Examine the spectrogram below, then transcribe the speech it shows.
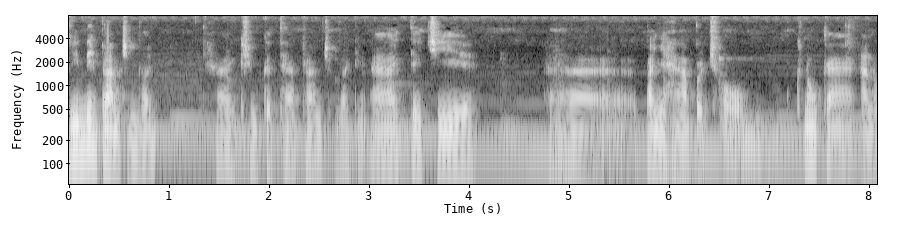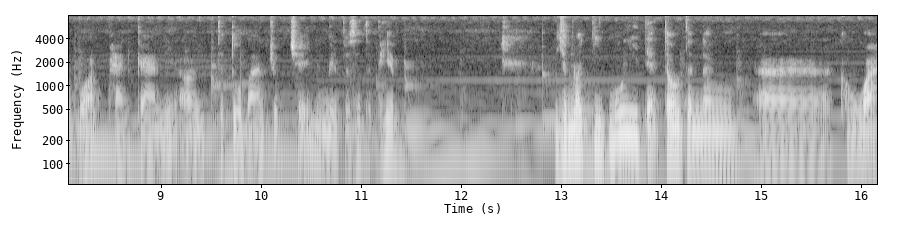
វាមាន5ចំណុចហើយខ្ញុំគិតថា5ចំណុចនេះអាចទៅជាបញ្ហាប្រឈមក្នុងការអនុវត្តផែនការនេះឲ្យទទួលបានជោគជ័យនិងមានប្រសិទ្ធភាពចំណុចទី1តកតងទៅនឹងកង្វះ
